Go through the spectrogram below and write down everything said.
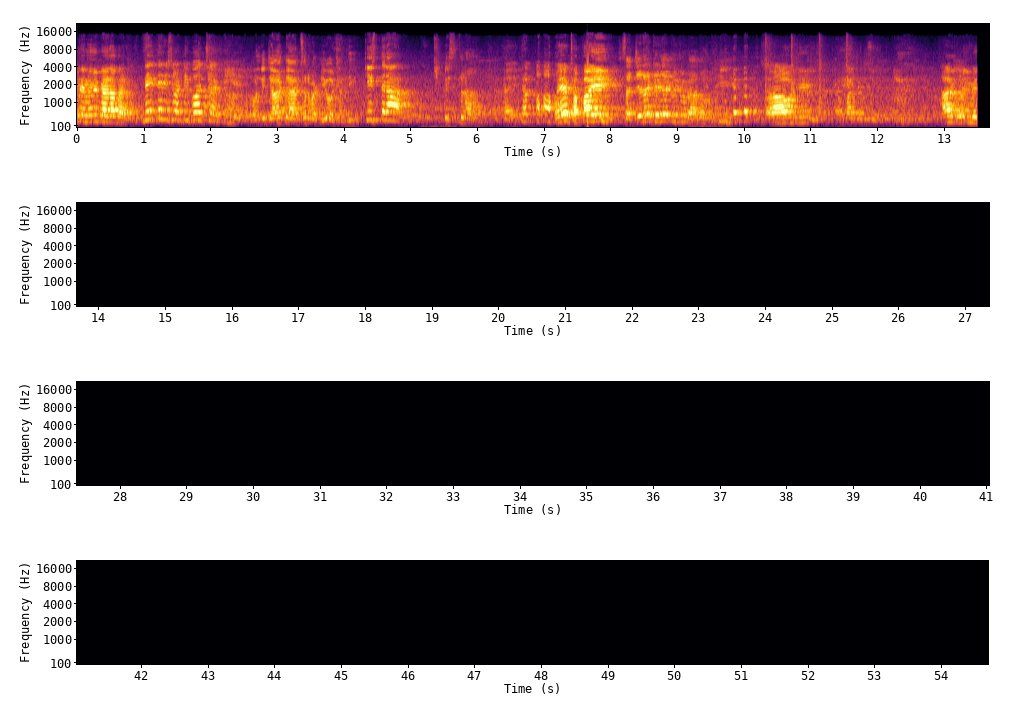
ਭਾਈ ਤੈਨੂੰ ਵੀ ਪੈਣਾ ਪੈਣਾ। ਨਹੀਂ ਤੇਰੀ ਛੋਟੀ ਬਹੁਤ ਛੋਟੀ ਹੈ। ਕੋਣੀ ਜਾਨ ਟਾਈਮ ਸਿਰ ਵੱਡੀ ਹੋ ਜਾਂਦੀ। ਕਿਸ ਤਰ੍ਹਾਂ? ਇਸ ਤਰ੍ਹਾਂ। ਓਏ ਠੱਪਾ ਜੀ ਸੱਜਣਾ ਕਿਹੜੇ ਕੋਈ ਝੂੜਾ ਤੋਂ ਆਓ ਜੀ ਠੱਪਾ ਜੀ। ਹਰ ਕੁੜੀ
